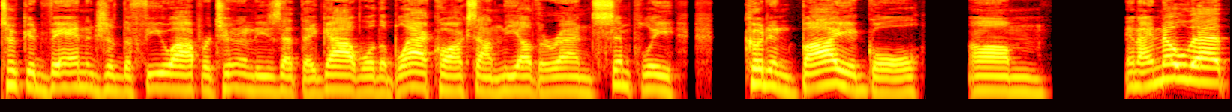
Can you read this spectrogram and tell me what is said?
took advantage of the few opportunities that they got, while the Blackhawks on the other end simply couldn't buy a goal. Um, and I know that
